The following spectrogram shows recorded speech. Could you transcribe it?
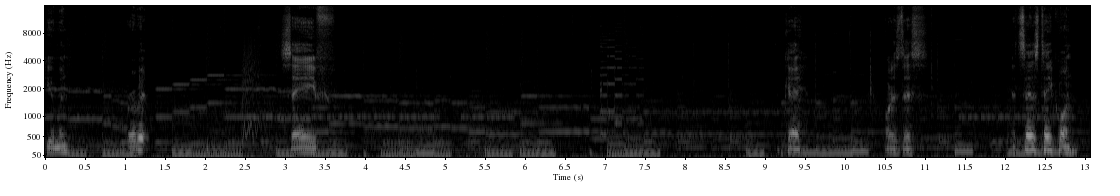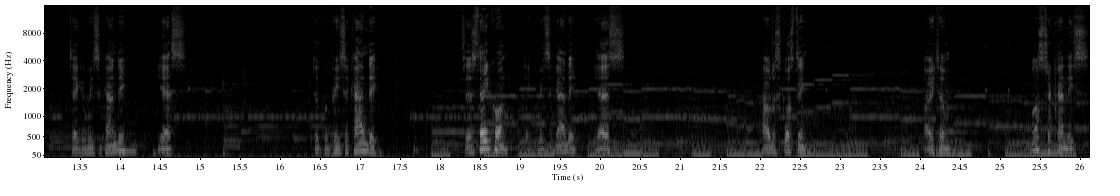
human. Ribbit. Safe. Okay. What is this? It says take one. Take a piece of candy? Yes. Took a piece of candy. It says take one. Take a piece of candy? Yes. How disgusting. Item. Monster candies.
